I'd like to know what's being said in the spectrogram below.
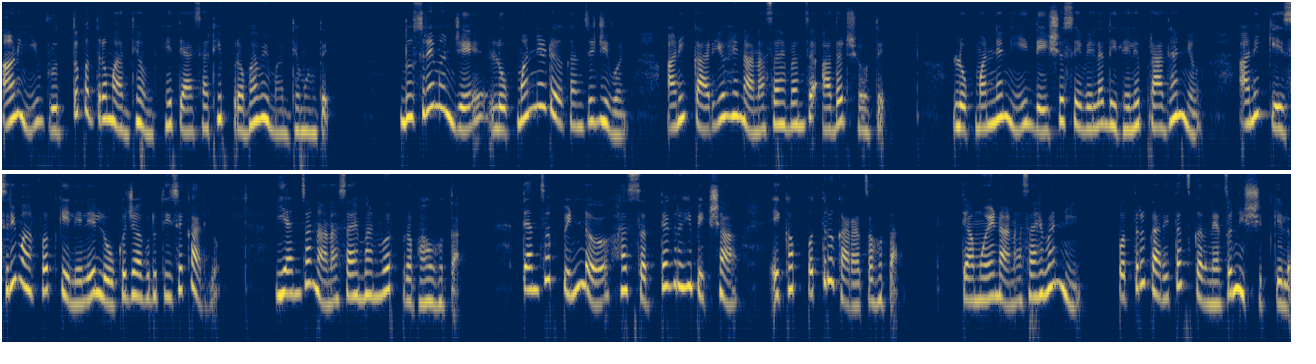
आणि वृत्तपत्र माध्यम हे त्यासाठी प्रभावी माध्यम होते. दुसरे म्हणजे लोकमान्य टिळकांचे जीवन आणि कार्य हे नानासाहेबांचे आदर्श होते. लोकमान्यांनी देशसेवेला दिलेले प्राधान्य आणि केसरीमार्फत केलेले लोकजागृतीचे कार्य यांचा नानासाहेबांवर प्रभाव होता. त्यांचा पिंड हा सत्याग्रहीपेक्षा एका पत्रकाराचा होता. त्यामुळे नानासाहेबांनी पत्रकारिताच करण्याचं निश्चित केलं.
